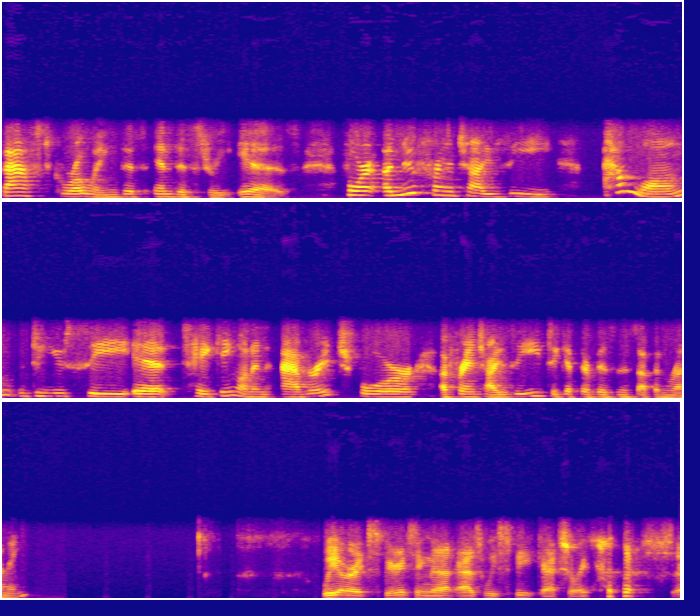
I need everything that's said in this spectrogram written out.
fast growing this industry is. For a new franchisee, how long do you see it taking on an average for a franchisee to get their business up and running? We are experiencing that as we speak, actually. so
